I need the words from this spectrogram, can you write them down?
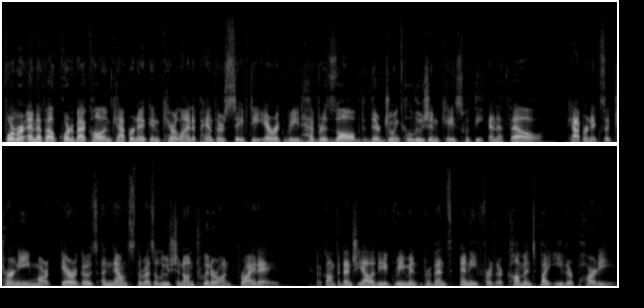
Former NFL quarterback Colin Kaepernick and Carolina Panthers safety Eric Reid have resolved their joint collusion case with the NFL. Kaepernick's attorney, Mark Geragos, announced the resolution on Twitter on Friday. A confidentiality agreement prevents any further comment by either party.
